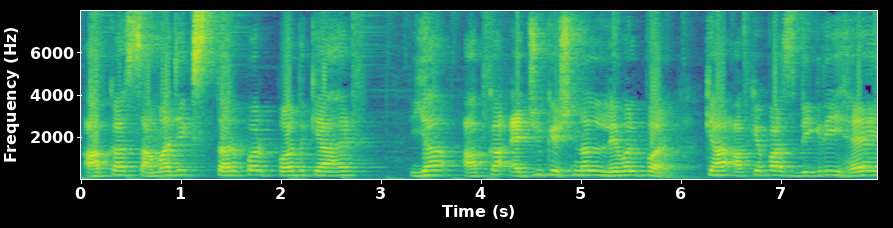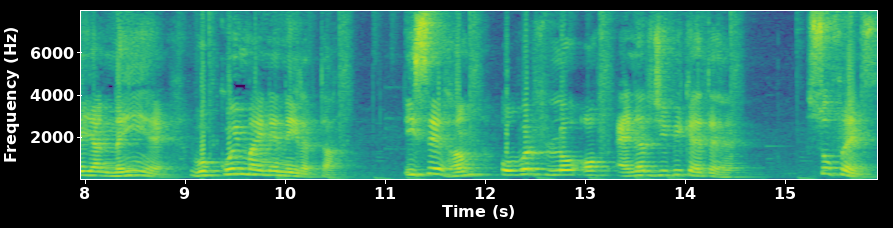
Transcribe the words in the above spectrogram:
आपका सामाजिक स्तर पर पद क्या है या आपका एजुकेशनल लेवल पर क्या आपके पास डिग्री है या नहीं है, वो कोई मायने नहीं रखता। इसे हम ओवरफ्लो ऑफ़ एनर्जी भी कहते हैं। सो फ्रेंड्स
